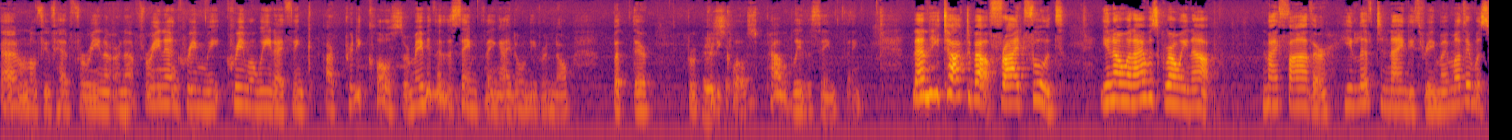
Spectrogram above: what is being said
I don't know if you've had farina or not. Farina and cream, wheat, cream of wheat, I think, are pretty close. Or maybe they're the same thing. I don't even know. But they're pretty close. Probably the same thing. Then he talked about fried foods. You know, when I was growing up, my father, he lived to 93. My mother was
